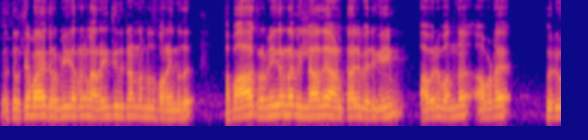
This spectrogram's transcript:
കൃത്യമായ ക്രമീകരണങ്ങൾ അറേഞ്ച് ചെയ്തിട്ടാണ് നമ്മളിത് പറയുന്നത്. അപ്പോൾ ആ ക്രമീകരണം ഇല്ലാതെ ആൾക്കാർ വരികയും അവർ വന്ന് അവിടെ ഒരു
